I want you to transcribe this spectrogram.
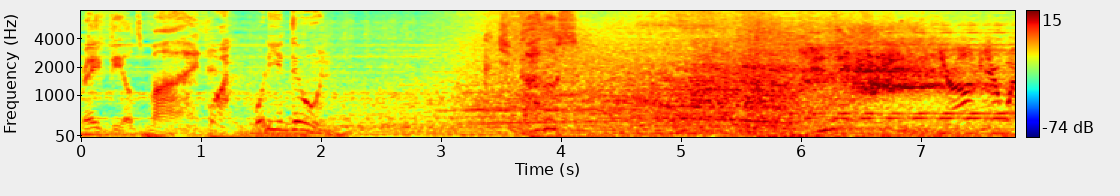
Rayfield's mine. What? What are you doing? Chingados? Drop your weapons.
